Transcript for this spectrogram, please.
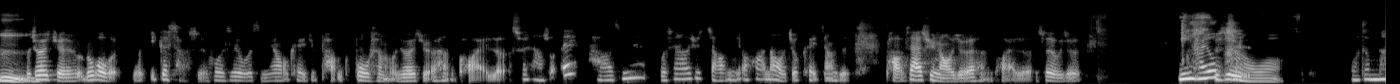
嗯，我就会觉得，如果我有一个小时，或者是我怎么样，我可以去跑个步什么，我就会觉得很快乐。所以想说，哎，好，今天我现在要去找你的话，那我就可以这样子跑下去，然后我就会很快乐。所以我就，你还有跑哦，我的妈！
